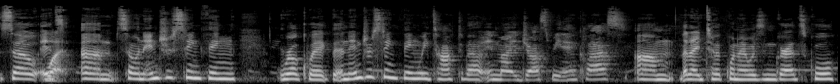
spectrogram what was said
So it's What? um so an interesting thing real quick, an interesting thing we talked about in my Joss Whedon class um that I took when I was in grad school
